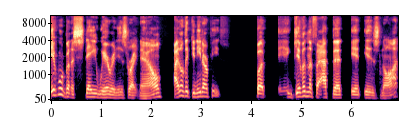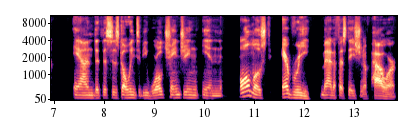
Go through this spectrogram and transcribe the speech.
if, we're going to stay where it is right now, I don't think you need our piece. But eh, given the fact that it is not, and that this is going to be world changing in almost every manifestation of power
